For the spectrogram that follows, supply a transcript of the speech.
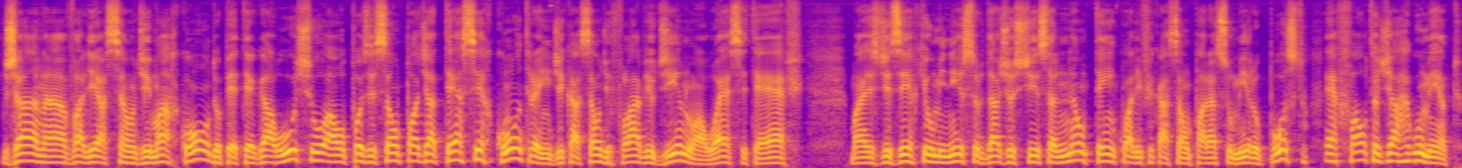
Já na avaliação de Marcon, do PT Gaúcho, a oposição pode até ser contra a indicação de Flávio Dino ao STF mas dizer que o ministro da Justiça não tem qualificação para assumir o posto é falta de argumento.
